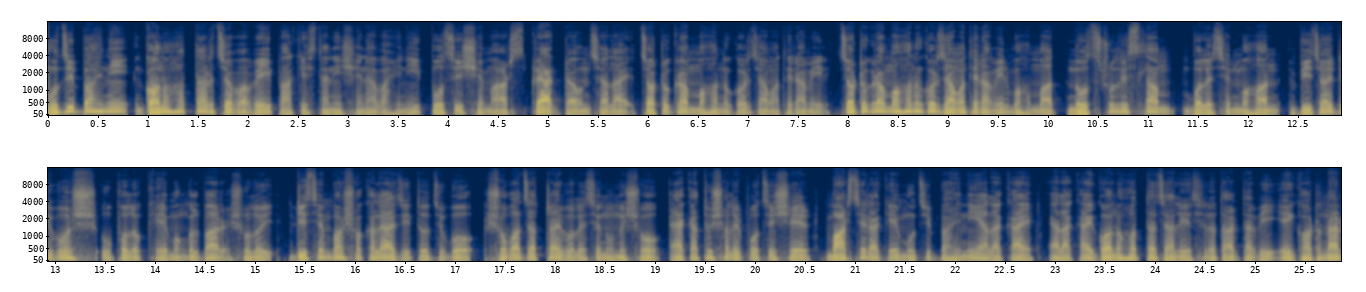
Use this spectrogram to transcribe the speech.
মুজিব বাহিনী গণহত্যার জবাবে পাকিস্তানি সেনাবাহিনী পঁচিশে মার্চ ক্র্যাকডাউন চালায় চট্টগ্রাম মহানগর জামাতের আমির। চট্টগ্রাম মহানগর জামাতের আমির মোহাম্মদ নজরুল ইসলাম বলেছেন, মহান বিজয় দিবস উপলক্ষে মঙ্গলবার ষোলোই ডিসেম্বর সকালে আয়োজিত যুব শোভাযাত্রায় বলেছেন, উনিশশো একাত্তর সালের পঁচিশের মার্চের আগে মুজিব বাহিনী এলাকায় এলাকায় গণহত্যা চালিয়েছিল। তার দাবি, এই ঘটনার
